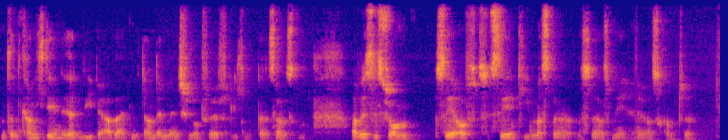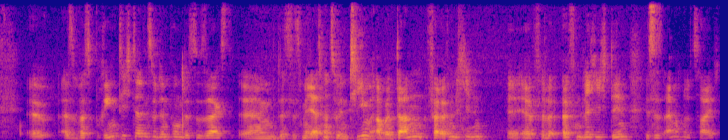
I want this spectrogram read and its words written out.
und dann kann ich den irgendwie bearbeiten mit anderen Menschen und veröffentlichen. Dann ist alles gut. Aber es ist schon sehr oft sehr intim, was da, was da aus mir herauskommt. Ja. Äh, also was bringt dich dann zu dem Punkt, dass du sagst, ähm, das ist mir erstmal zu intim, aber dann veröffentliche, äh, veröffentliche ich den? Ist es einfach nur Zeit?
